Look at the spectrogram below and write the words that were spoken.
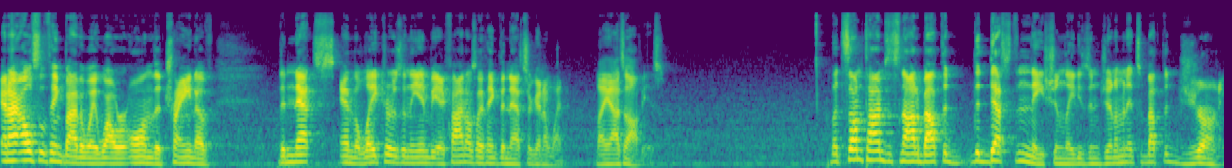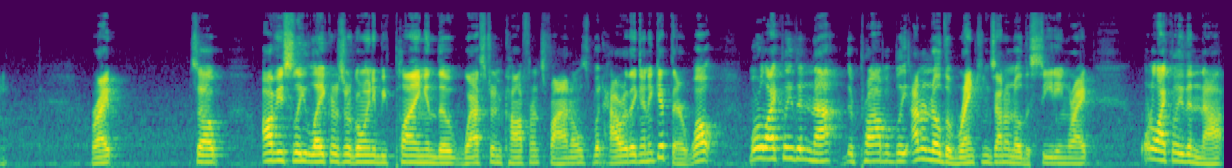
And I also think, by the way, while we're on the train of the Nets and the Lakers in the NBA Finals, I think the Nets are going to win. Like, that's obvious. But sometimes it's not about the, the destination, ladies and gentlemen. It's about the journey, right? So, obviously, Lakers are going to be playing in the Western Conference Finals, but how are they going to get there? Well, more likely than not, they're probably, I don't know the rankings, I don't know the seeding, right? More likely than not.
